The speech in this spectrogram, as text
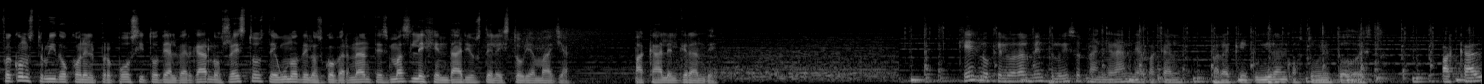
fue construido con el propósito de albergar los restos de uno de los gobernantes más legendarios de la historia maya, Pacal el Grande. ¿Qué es lo que realmente lo hizo tan grande a Pacal para que pudieran construir todo esto? Pacal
